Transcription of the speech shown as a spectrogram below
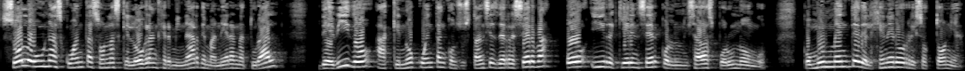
solo unas cuantas son las que logran germinar de manera natural debido a que no cuentan con sustancias de reserva o y requieren ser colonizadas por un hongo, comúnmente del género Rhizoctonia,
